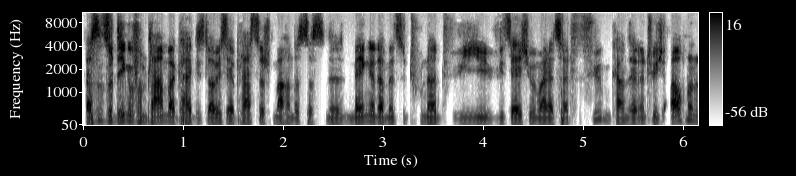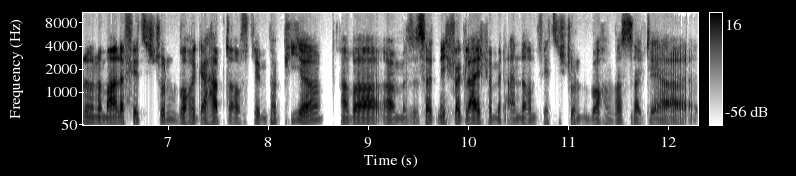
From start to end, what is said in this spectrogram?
Das sind so Dinge von Planbarkeit, die es, glaube ich, sehr plastisch machen, dass das eine Menge damit zu tun hat, wie, wie sehr ich über meine Zeit verfügen kann. Sie hat natürlich auch nur eine normale 40-Stunden-Woche gehabt auf dem Papier, aber ähm, es ist halt nicht vergleichbar mit anderen 40-Stunden-Wochen, was halt der,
